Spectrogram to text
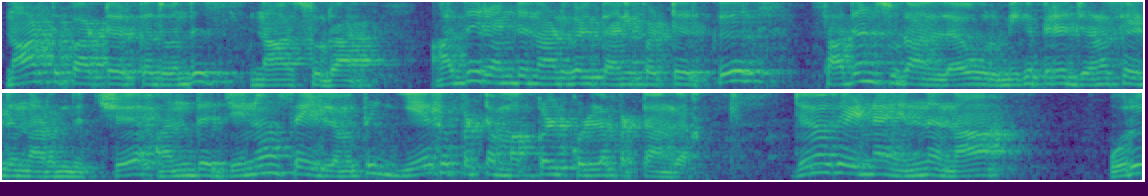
நார்த் பார்ட் இருக்கிறது வந்து நா சுடான் அது ரெண்டு நாடுகள் தனிப்பட்டு இருக்குது சதர்ன் சுடானில் ஒரு மிகப்பெரிய ஜெனோசைடு நடந்துச்சு. அந்த ஜெனோசைடில் வந்து ஏகப்பட்ட மக்கள் கொல்லப்பட்டாங்க. ஜெனோசைடுனா என்னென்னா ஒரு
